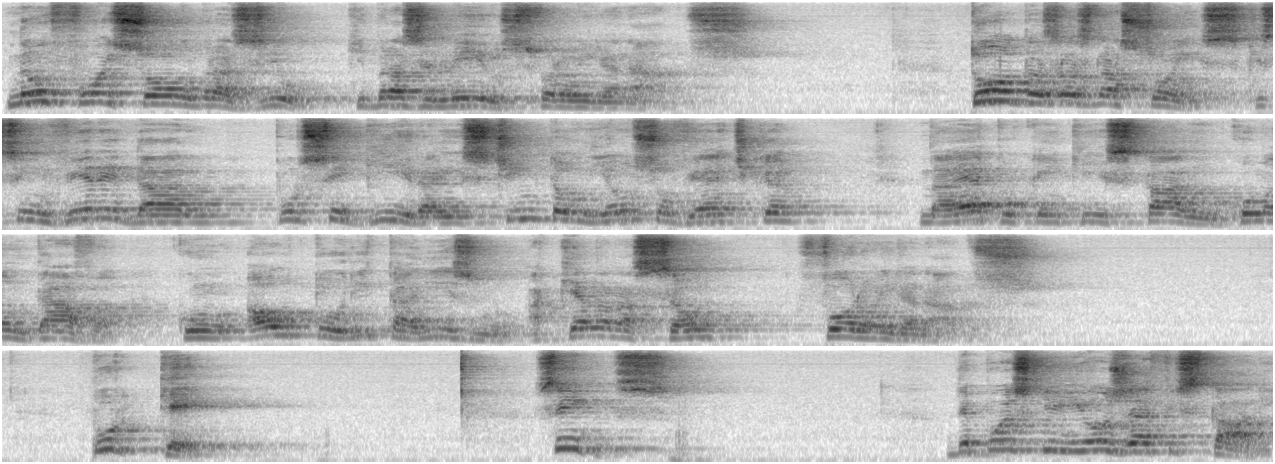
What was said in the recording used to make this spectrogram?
Não foi só no Brasil que brasileiros foram enganados. Todas as nações que se enveredaram por seguir a extinta União Soviética, na época em que Stalin comandava com autoritarismo aquela nação, foram enganados. Por quê? Simples. Depois que Joseph Stalin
